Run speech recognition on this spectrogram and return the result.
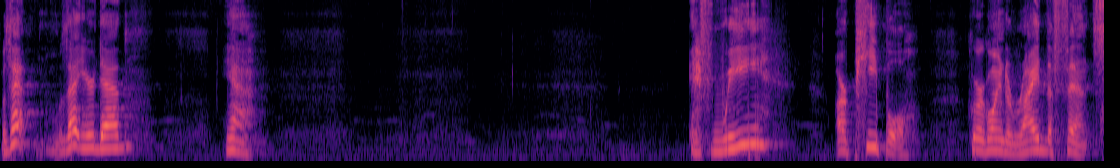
Was that, was that your dad? Yeah. If we are people who are going to ride the fence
